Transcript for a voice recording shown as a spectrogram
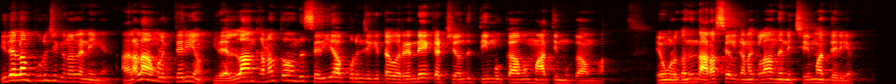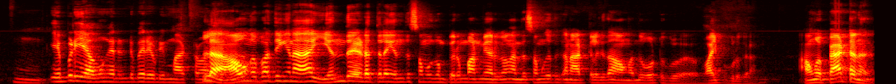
இதெல்லாம் புரிஞ்சுக்கணும்ல நீங்கள் அதனால் அவங்களுக்கு தெரியும். இது எல்லா கணக்கும் வந்து சரியாக புரிஞ்சுக்கிட்ட ஒரு ரெண்டே கட்சி வந்து திமுகவும் அதிமுகவும் தான். இவங்களுக்கு வந்து இந்த அரசியல் கணக்கெலாம் வந்து நிச்சயமாக தெரியும். எப்படி அவங்க ரெண்டு பேரும் எப்படி மாற்றம் இல்ல அவங்க பாத்தீங்கன்னா எந்த இடத்துல எந்த சமூகம் பெரும்பான்மையா இருக்காங்க அந்த சமூகத்துக்கான ஆட்களுக்கு தான் அவங்க வந்து ஓட்டு வாய்ப்பு கொடுக்குறாங்க. அவங்க பேட்டர்ன்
